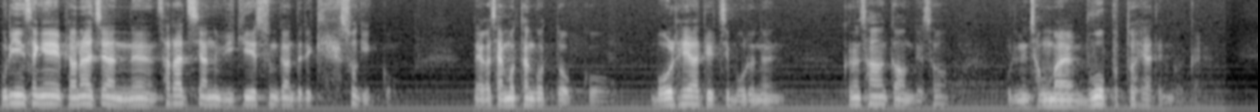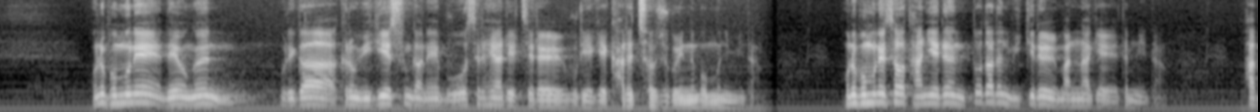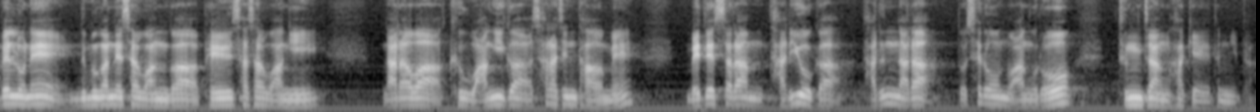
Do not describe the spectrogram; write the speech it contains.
우리 인생에 변하지 않는 사라지지 않는 위기의 순간들이 계속 있고 내가 잘못한 것도 없고 뭘 해야 될지 모르는 그런 상황 가운데서 우리는 정말 무엇부터 해야 되는 걸까요? 오늘 본문의 내용은 우리가 그런 위기의 순간에 무엇을 해야 될지를 우리에게 가르쳐 주고 있는 본문입니다. 오늘 본문에서 다니엘은 또 다른 위기를 만나게 됩니다. 바벨론의 느부갓네살 왕과 벨사살 왕이 나라와 그 왕위가 사라진 다음에 메데 사람 다리오가 다른 나라 또 새로운 왕으로 등장하게 됩니다.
